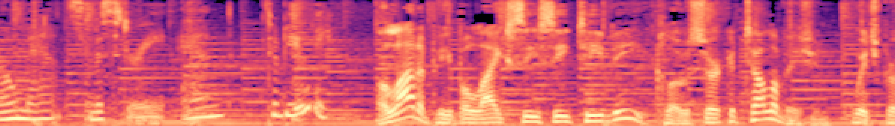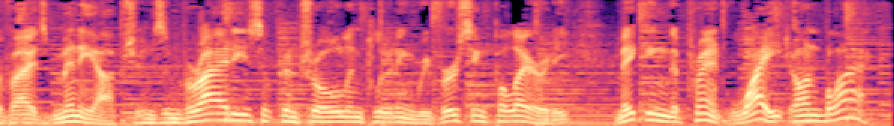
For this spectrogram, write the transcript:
romance, mystery, and to beauty. A lot of people like CCTV, closed circuit television, which provides many options and varieties of control including reversing polarity, making the print white on black.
